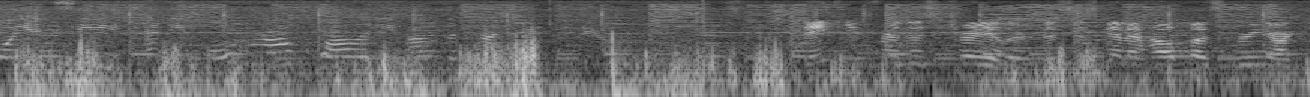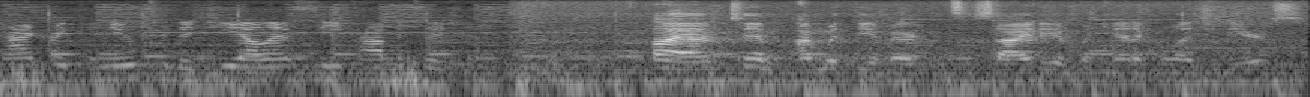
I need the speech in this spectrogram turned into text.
buoyancy, and the overall quality of the concrete canoe. Thank you for this trailer. This is going to help us bring our concrete canoe to the GLSC competition. Hi, I'm Tim. I'm with the American Society of Mechanical Engineers,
